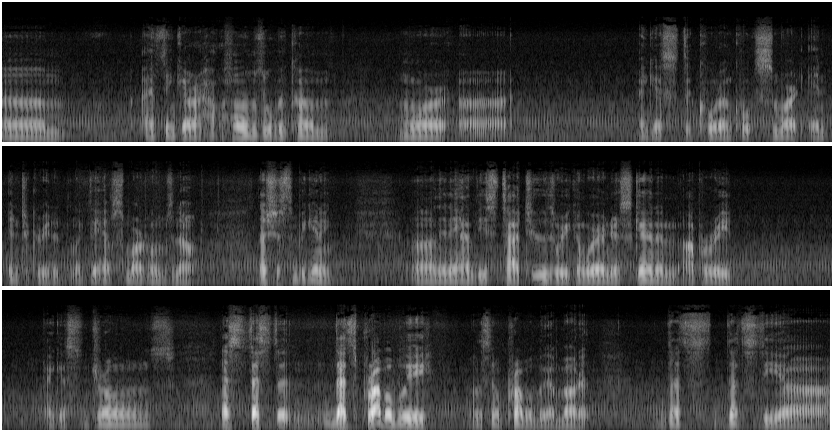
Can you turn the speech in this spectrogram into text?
Um, I think our homes will become more, uh, I guess, the quote unquote smart and integrated, like they have smart homes now. That's just the beginning. Uh, then they have these tattoos where you can wear on your skin and operate, I guess, drones that's that's the that's probably well, there's no probably about it. That's that's the uh,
